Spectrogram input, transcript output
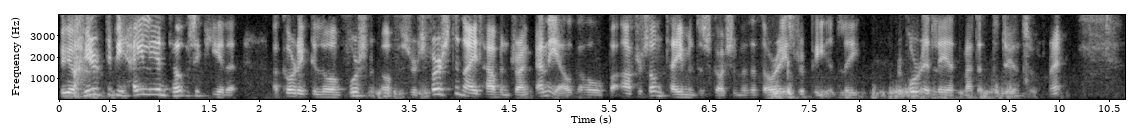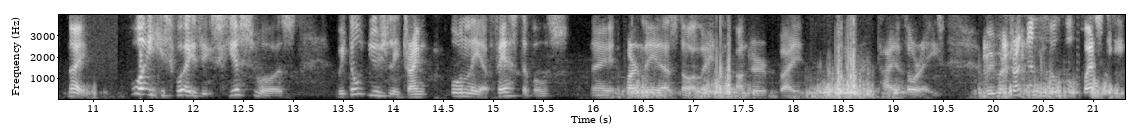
who appeared to be highly intoxicated, according to law enforcement officers, first denied having drank any alcohol, but after some time in discussion with authorities, repeatedly reportedly admitted to doing so. Right now, what his what his excuse was, we don't usually drink only at festivals. Now, apparently, that's not allowed under by Thai authorities. We were drinking local whiskey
